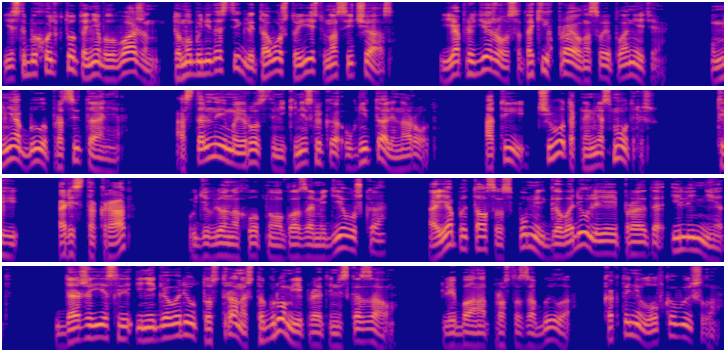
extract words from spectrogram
Если бы хоть кто-то не был важен, то мы бы не достигли того, что есть у нас сейчас. Я придерживался таких правил на своей планете. У меня было процветание. Остальные мои родственники несколько угнетали народ. А ты чего так на меня смотришь? Ты аристократ? Удивленно хлопнула глазами девушка, а я пытался вспомнить, говорил ли я ей про это или нет. Даже если и не говорил, то странно, что Гром ей про это не сказал. Либо она просто забыла. Как-то неловко вышло.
